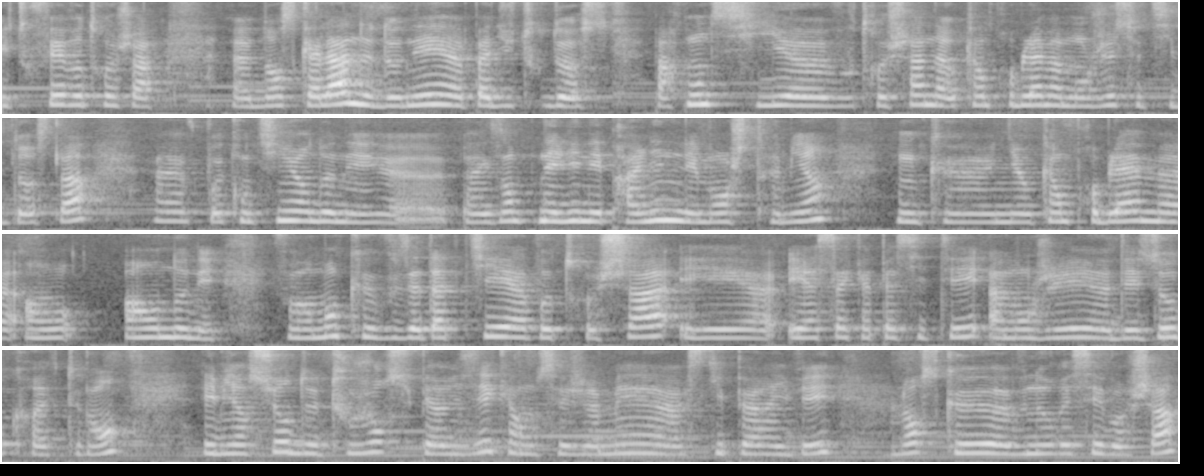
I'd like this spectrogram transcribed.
étouffer votre chat. Euh, dans ce cas-là, ne donnez euh, pas du tout d'os. Par contre, si euh, votre chat n'a aucun problème à manger ce type d'os-là, vous pouvez continuer à en donner. par exemple, Néline et Praline les mangent très bien, donc il n'y a aucun problème en donner. Il faut vraiment que vous adaptiez à votre chat et, à sa capacité à manger des os correctement. Et bien sûr de toujours superviser car on ne sait jamais ce qui peut arriver lorsque vous nourrissez vos chats.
